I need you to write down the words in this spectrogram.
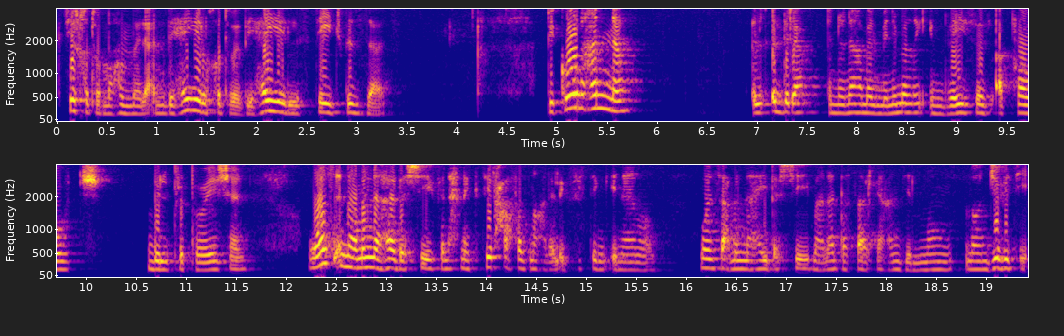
كتير خطوة مهمة لأن بهي الخطوة بهي الستيج بالذات بيكون عنا القدرة إنه نعمل minimally invasive approach بالpreparation once إنه عملنا هذا الشيء فنحن كتير حافظنا على الexisting enamel once عملنا هيدا الشيء معناتها صار في عندي longevity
